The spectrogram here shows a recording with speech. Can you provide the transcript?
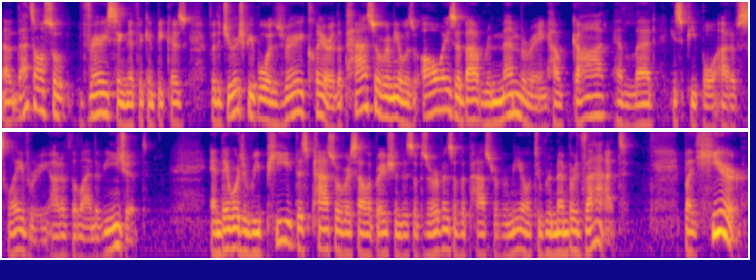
Now, that's also very significant because for the Jewish people, it was very clear the Passover meal was always about remembering how God had led his people out of slavery, out of the land of Egypt. And they were to repeat this Passover celebration, this observance of the Passover meal, to remember that. But here,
